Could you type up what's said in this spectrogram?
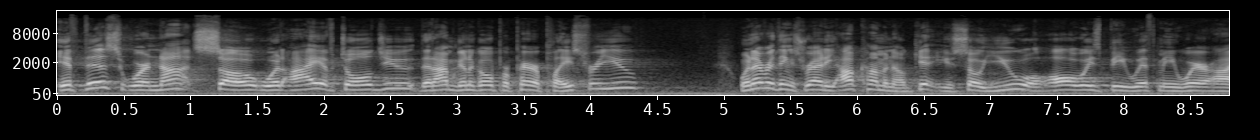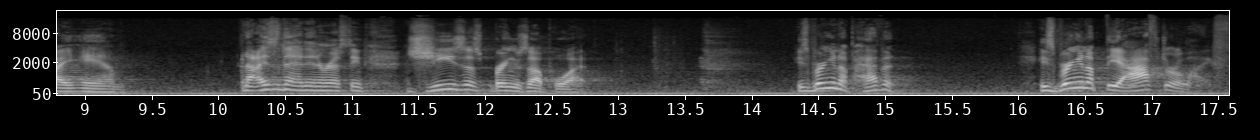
If this were not so, would I have told you that I'm going to go prepare a place for you? When everything's ready, I'll come and I'll get you, so you will always be with me where I am. Now, isn't that interesting? Jesus brings up what? He's bringing up heaven, he's bringing up the afterlife.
